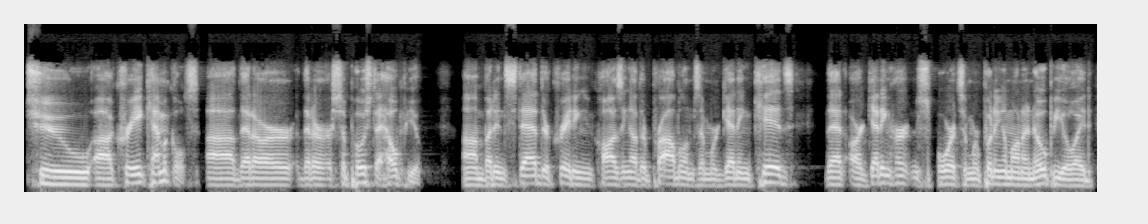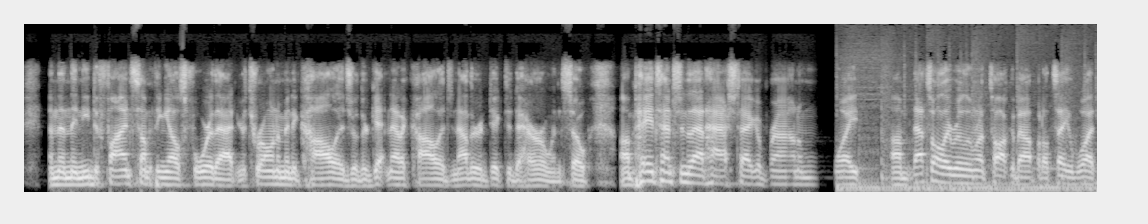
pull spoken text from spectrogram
to uh, create chemicals uh, that are that are supposed to help you. Um, but instead, they're creating and causing other problems, and we're getting kids that are getting hurt in sports and we're putting them on an opioid and then they need to find something else for that. You're throwing them into college or they're getting out of college and now they're addicted to heroin. So um, pay attention to that hashtag of brown and white. Um, that's all i really want to talk about but i'll tell you what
